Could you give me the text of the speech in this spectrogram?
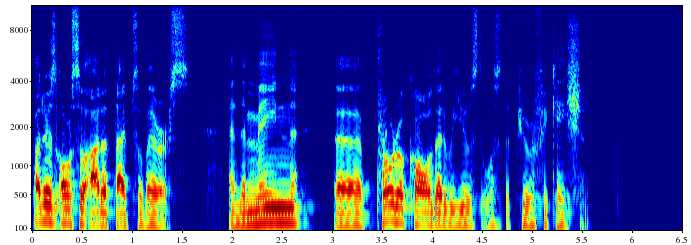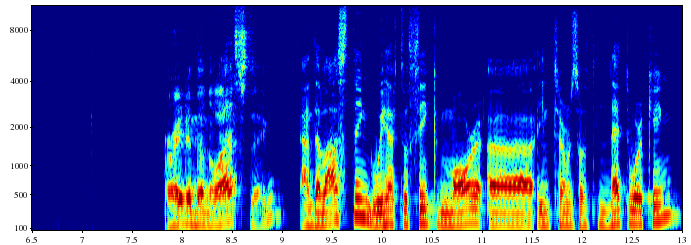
but there's also other types of errors. And the main uh, protocol that we used was the purification. All right, and then the last thing. And the last thing, we have to think more uh, in terms of networking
